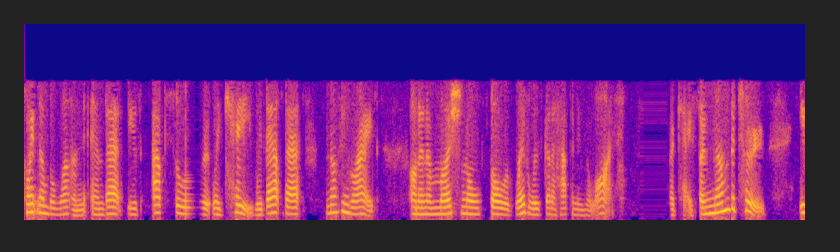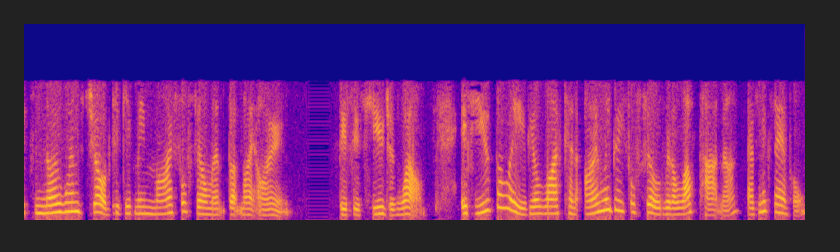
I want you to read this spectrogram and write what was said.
point number one, and that is absolutely key. Without that, nothing great on an emotional, soul level is going to happen in your life. Okay, so number two, it's no one's job to give me my fulfillment but my own. This is huge as well. If you believe your life can only be fulfilled with a love partner, as an example,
